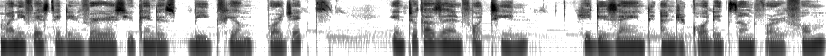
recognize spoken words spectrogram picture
manifested in various Uganda's big film projects. In 2014, he designed and recorded Sound for Reform,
